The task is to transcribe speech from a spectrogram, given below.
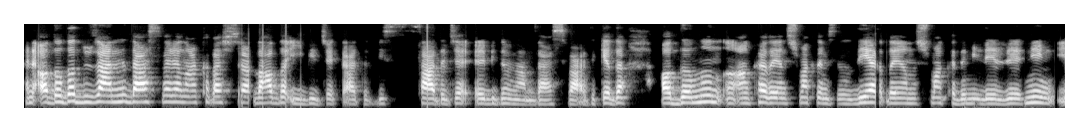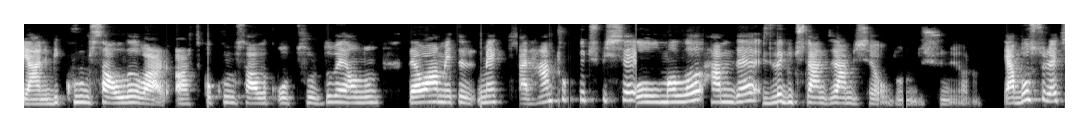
Hani adada düzenli ders veren arkadaşlar daha da iyi bileceklerdir. Biz sadece e, bir dönem ders verdik ya da adanın e, Ankara Dayanışma Akademisi, diğer dayanışma akademilerinin yani bir kurumsallığı var. Artık o kurumsallık oturdu ve onun devam ettirmek yani hem çok güç bir şey olmalı hem de bizi de güçlendiren bir şey olduğunu düşünüyorum. Yani bu süreç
